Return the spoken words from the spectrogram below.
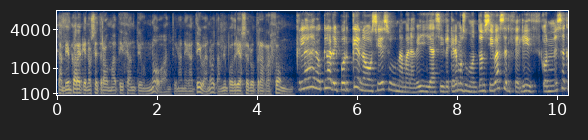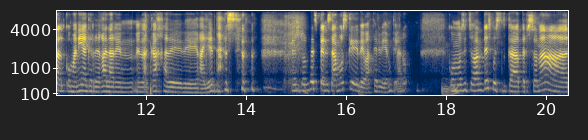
También para que no se traumatice ante un no, ante una negativa, ¿no? También podría ser otra razón. Claro, claro. ¿Y por qué no? Si es una maravilla, si te queremos un montón, si va a ser feliz con esa calcomanía que regalan en, la caja de, de galletas. Entonces pensamos que le va a hacer bien, claro. Como hemos dicho antes, pues cada persona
